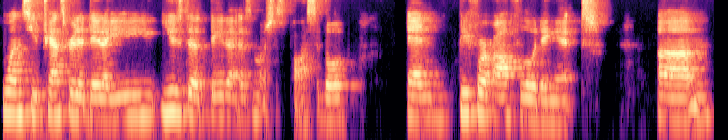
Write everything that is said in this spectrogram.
once you transfer the data, you use the data as much as possible and before offloading it. Um,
